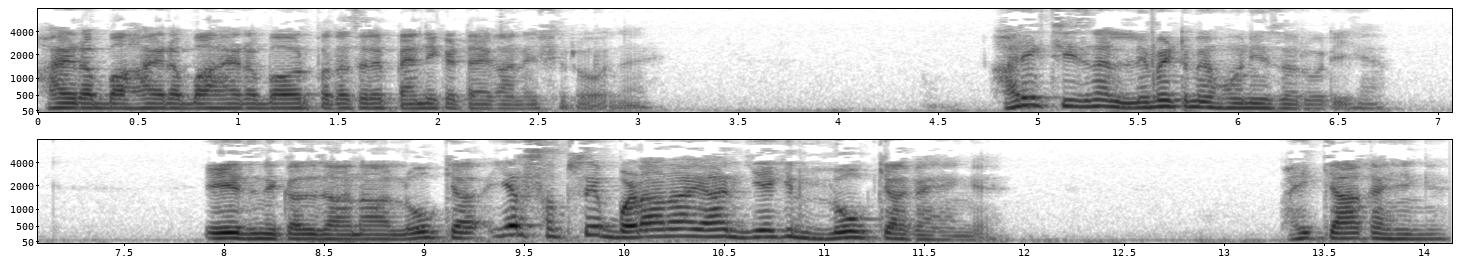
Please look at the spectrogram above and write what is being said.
हाय रब्बा हाय रब्बा हाय रब्बा, और पता चले पैनिक अटैक आने शुरू हो जाए। हर एक चीज़ ना लिमिट में होनी ज़रूरी है। एज निकल जाना, लोग क्या, यार सबसे बड़ा ना यार ये कि लोग क्या कहेंगे? भाई क्या कहेंगे?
